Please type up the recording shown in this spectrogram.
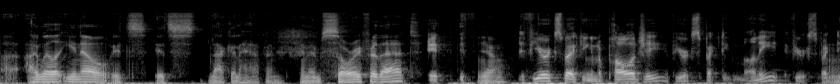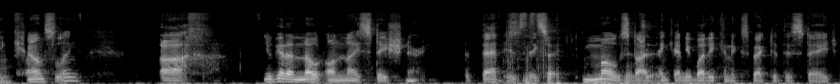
I will let you know it's it's not going to happen, and I'm sorry for that. If if, you know? if you're expecting an apology, if you're expecting money, if you're expecting mm. counseling, uh, you get a note on nice stationery. But that is the right. most I it. think anybody can expect at this stage.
